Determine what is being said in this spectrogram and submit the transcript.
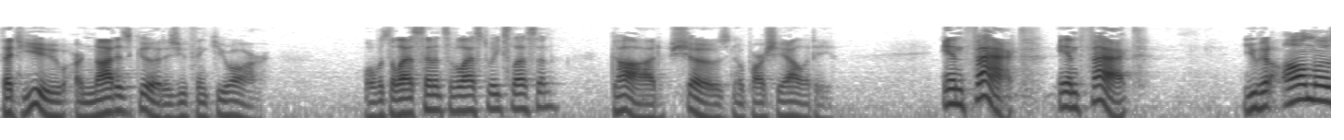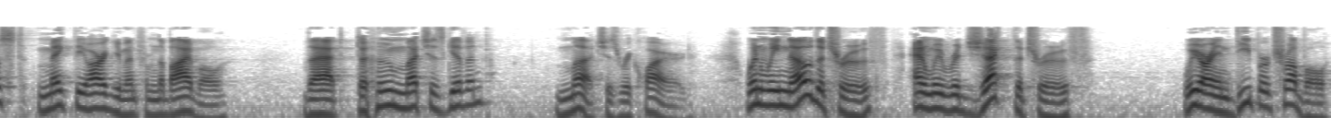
that you are not as good as you think you are. What was the last sentence of last week's lesson? God shows no partiality. In fact, in fact, you could almost make the argument from the Bible that to whom much is given, much is required. When we know the truth and we reject the truth, we are in deeper trouble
